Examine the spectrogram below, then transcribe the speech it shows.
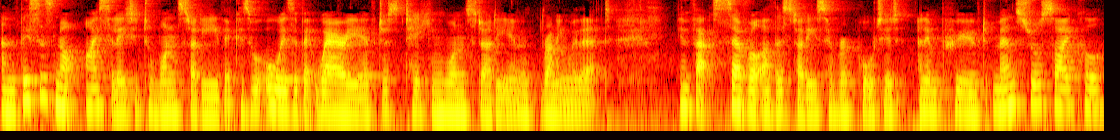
And this is not isolated to one study either, because we're always a bit wary of just taking one study and running with it. In fact, several other studies have reported an improved menstrual cycle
